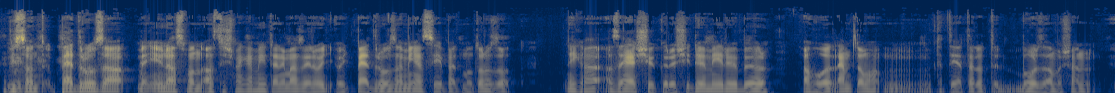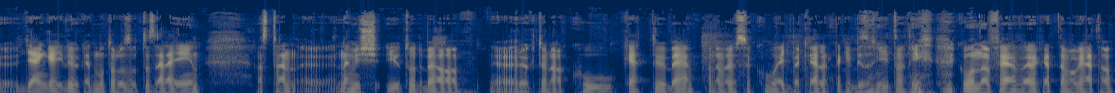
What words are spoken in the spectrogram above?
Viszont Pedroza, én azt, mond, azt is megemlíteném azért, hogy, hogy Pedroza milyen szépet motorozott. Még az első körös időmérőből, ahol nem tudom, tehát érted, ott borzalmasan gyenge időket motorozott az elején, aztán nem is jutott be a, rögtön a Q2-be, hanem először Q1-be kellett neki bizonyítani, onnan felverekedte magát a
